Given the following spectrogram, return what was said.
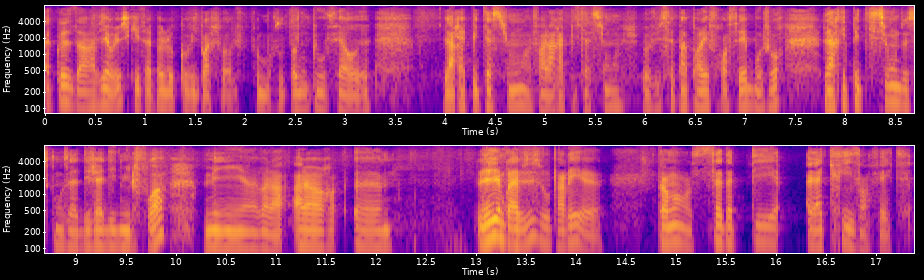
à cause d'un virus qui s'appelle le Covid. Bref, je ne vais pas non plus vous faire euh, la répétition, enfin la répétition, je, je sais pas parler français, bonjour, la répétition de ce qu'on vous a déjà dit mille fois, mais euh, voilà. Alors, euh, j'aimerais juste vous parler euh, comment s'adapter à la crise en fait,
